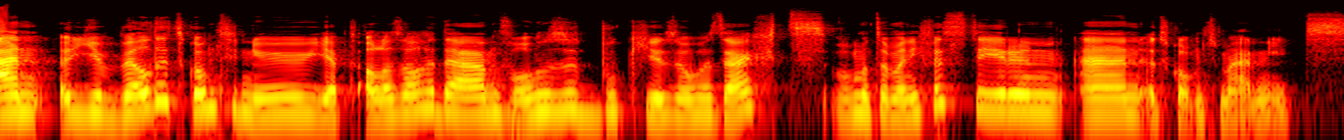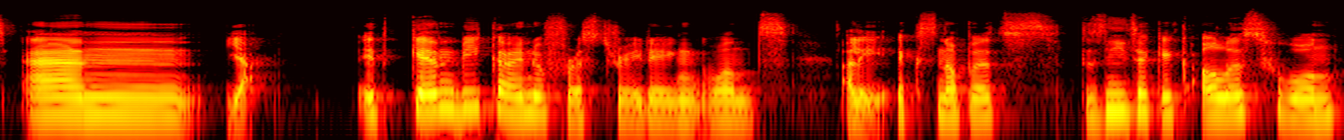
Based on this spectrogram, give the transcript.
en je wil dit continu, je hebt alles al gedaan volgens het boekje, zo gezegd, het te manifesteren en het komt maar niet. En ja, it can be kind of frustrating, want allee, ik snap het. Het is niet dat ik alles gewoon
